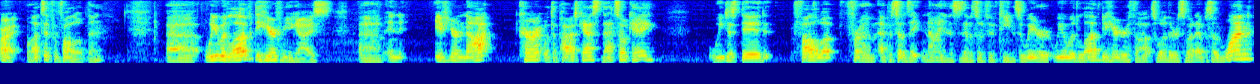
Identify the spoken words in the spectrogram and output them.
All right. Well, that's it for follow up then. Uh, we would love to hear from you guys. Um, and if you're not current with the podcast, that's okay. We just did follow up from episodes 8 and 9 and this is episode 15 so we are we would love to hear your thoughts whether it's about episode 1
